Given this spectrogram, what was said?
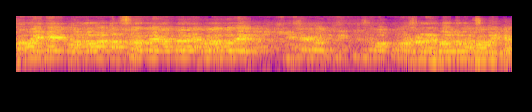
সবাইকে ধন্যবাদ। আসসালাম আপনারা এখন আমাদের বিশেষ কিছু বক্তব্য শোনেন ধন্যবাদ সবাইকে।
